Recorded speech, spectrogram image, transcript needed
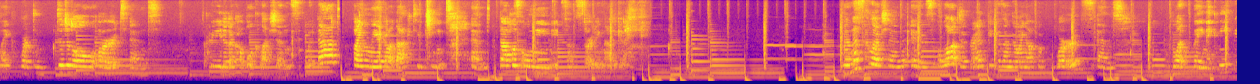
Like worked in digital art and created a couple collections with that. Finally I got back to paint and that has only made sense starting that again. And this collection is a lot different because I'm going off of words and what they make me feel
